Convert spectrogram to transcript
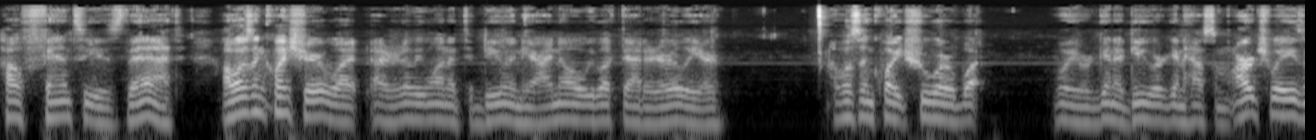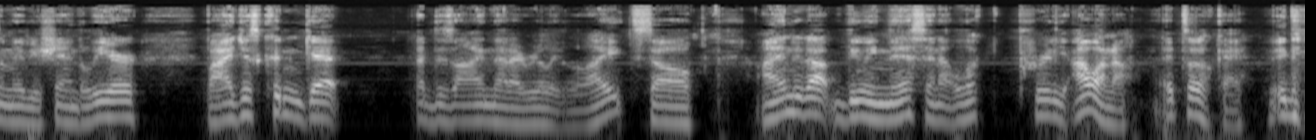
How fancy is that? I wasn't quite sure what I really wanted to do in here. I know we looked at it earlier. I wasn't quite sure what we were gonna do. We were gonna have some archways and maybe a chandelier, but I just couldn't get a design that I really liked. So I ended up doing this, and it looked pretty. I don't know. It's okay. It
